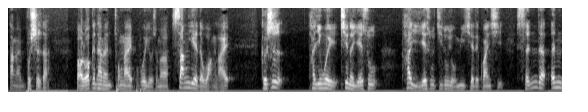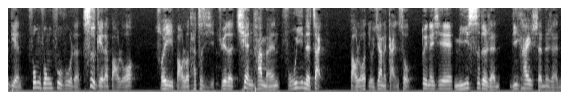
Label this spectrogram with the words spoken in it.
当然不是的。保罗跟他们从来不会有什么商业的往来，可是他因为信了耶稣，他与耶稣基督有密切的关系，神的恩典丰丰富富的赐给了保罗，所以保罗他自己觉得欠他们福音的债。保罗有这样的感受，对那些迷失的人、离开神的人，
